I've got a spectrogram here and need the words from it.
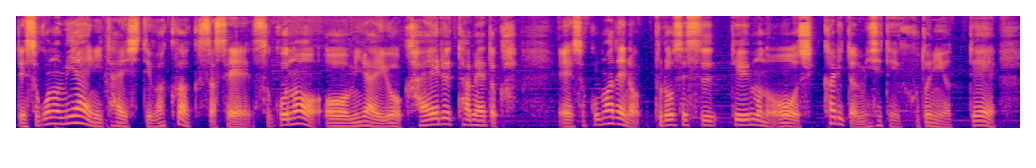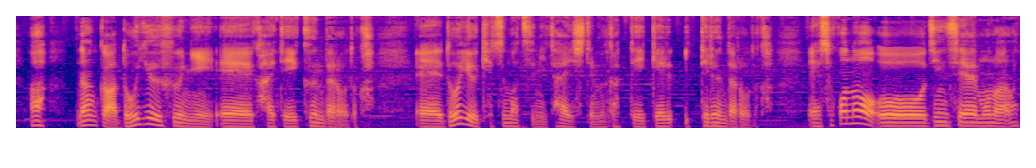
でそこの未来に対してワクワクさせそこの未来を変えるためとか、えー、そこまでのプロセスっていうものをしっかりと見せていくことによってあなんかどういうふうに、えー、変えていくんだろうとか、えー、どういう結末に対して向かっていけるいってるんだろうとか、えそこの人生物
